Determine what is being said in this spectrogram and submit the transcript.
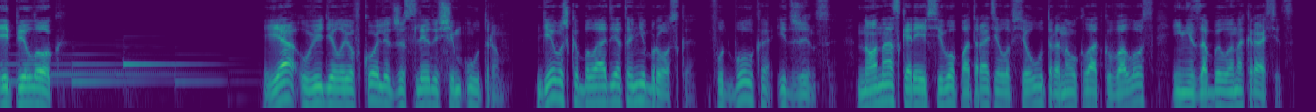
Эпилог. Я увидел ее в колледже следующим утром. Девушка была одета неброско, футболка и джинсы. Но она, скорее всего, потратила все утро на укладку волос и не забыла накраситься.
